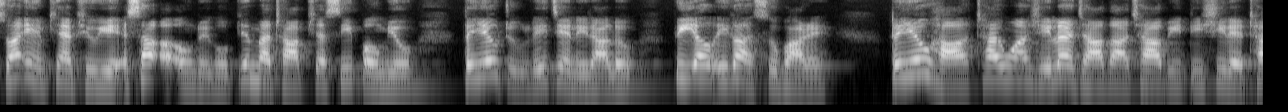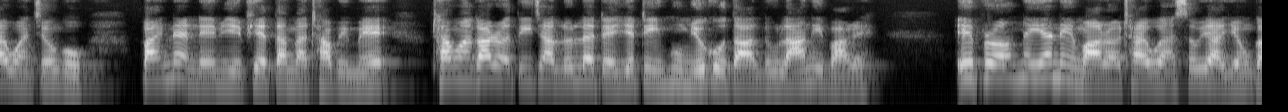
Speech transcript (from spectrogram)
စွမ်းအင်ဖြန့်ဖြူရေးအဆောက်အအုံတွေကိုပြစ်မှတ်ထားဖျက်ဆီးပုံမျိုးတရုတ်တူလေ့ကျင့်နေတာလို့ PLA ကဆိုပါတယ်။တရုတ်ဟာထိုင်ဝမ်ရေလက်ကြားသာချပြီးတည်ရှိတဲ့ထိုင်ဝမ်ကျွန်းကို ပိုင်နက်နယ်မြေဖြစ်သတ်မှတ်ထားပေမဲ့ထိုင်ဝမ်ကတော့အတိအကျလွတ်လပ်တဲ့ရည်တည်မှုမျိုးကိုသာလူလားနေပါတယ်။ဧပြီ2ရက်နေ့မှာတော့ထိုင်ဝမ်အစိုးရရုံးက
